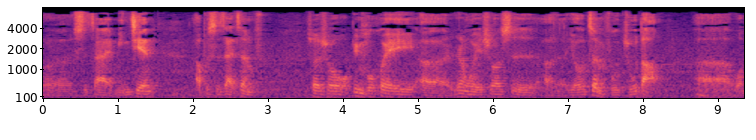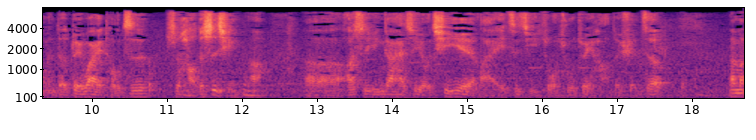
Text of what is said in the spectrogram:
呃是在民间，而不是在政府。所以说我并不会呃认为说是呃由政府主导呃我们的对外投资是好的事情啊，呃而是应该还是由企业来自己做出最好的选择。那么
